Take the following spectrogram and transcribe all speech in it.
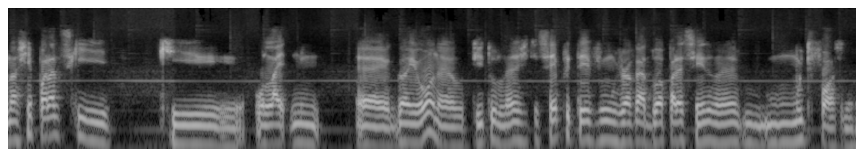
nas temporadas que, que o Lightning é, ganhou né, o título, né, a gente sempre teve um jogador aparecendo né, muito forte. Né?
